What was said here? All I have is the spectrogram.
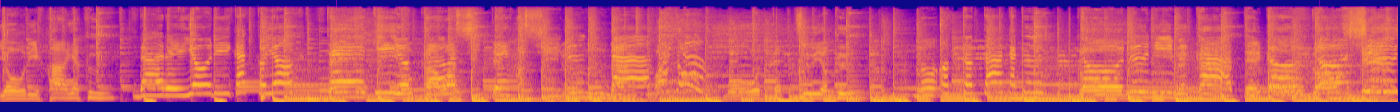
より早く？誰よりかっこよく敵をかわして走るんだ。もっと強く。もっと高くゴールに向かってゴーゴーシュー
